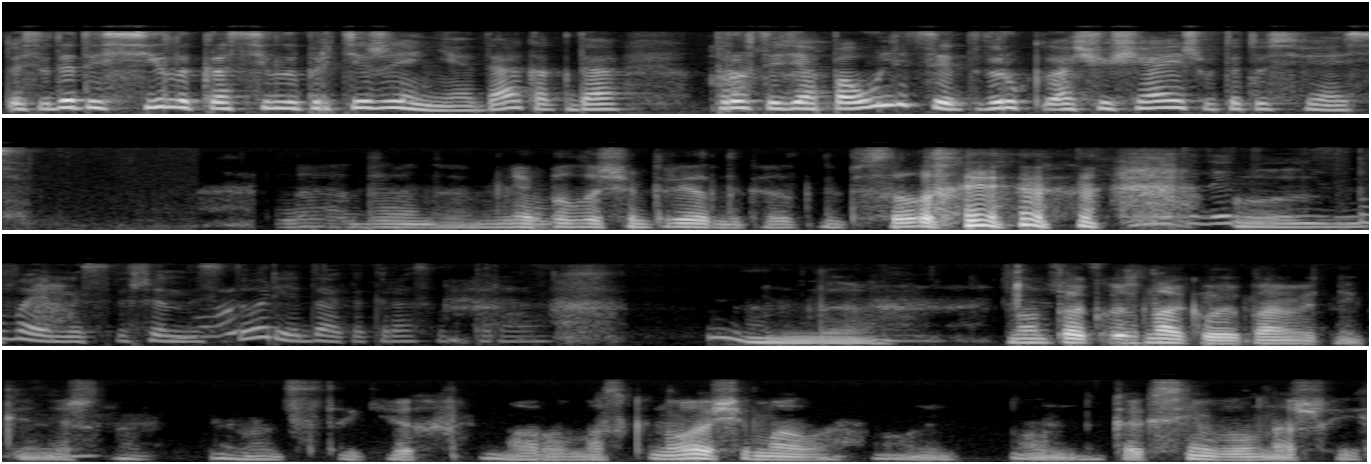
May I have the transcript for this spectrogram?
То есть вот эта сила, как раз сила притяжения, да, когда просто идя по улице, ты вдруг ощущаешь вот эту связь. Да, да, да. Мне было очень приятно, когда ты написала. Ну, это, это незабываемая совершенно история, да, как раз вот про да. Ну, такой знаковый памятник, конечно. Вот таких мало в Москве. Ну, вообще мало. Он, он как символ нашей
